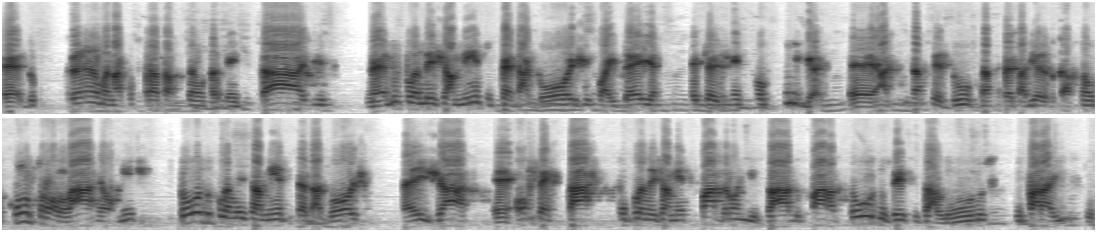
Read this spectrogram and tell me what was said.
é, do programa, na contratação das entidades, né, no planejamento pedagógico, a ideia é que a gente consiga, é, aqui na SEDUC, na Secretaria de Educação, controlar realmente todo o planejamento pedagógico né, e já é, ofertar um planejamento padronizado para todos esses alunos. E para isso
